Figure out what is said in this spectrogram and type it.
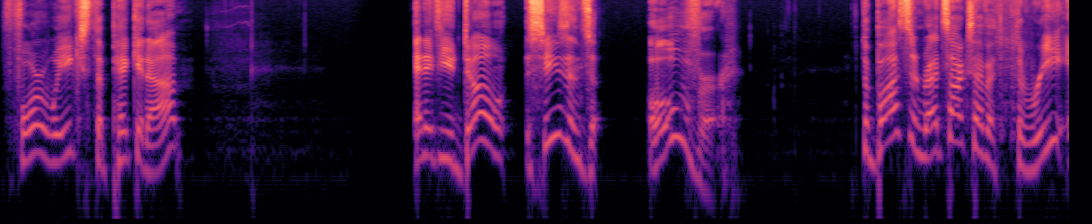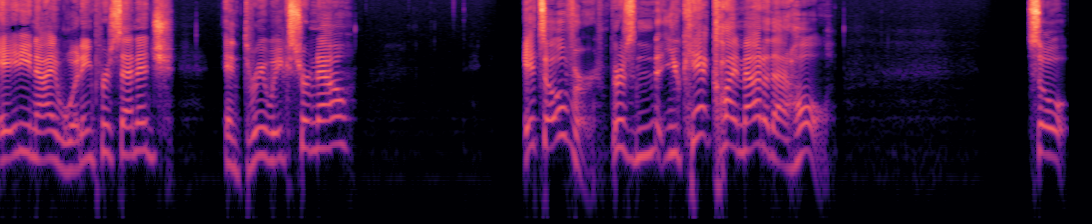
four weeks to pick it up. And if you don't, the season's over. The Boston Red Sox have a 389 winning percentage in three weeks from now. It's over. There's n- you can't climb out of that hole. So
